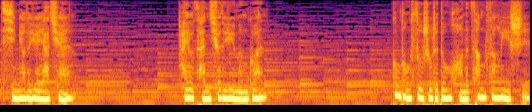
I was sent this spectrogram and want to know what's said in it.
奇妙的月牙泉，还有残缺的玉门关，共同诉说着敦煌的沧桑历史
